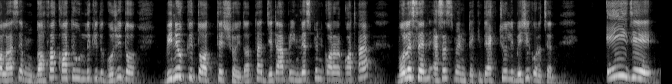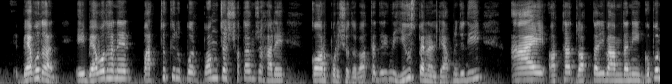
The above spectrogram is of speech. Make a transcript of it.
বলা আছে এবং দফা কতে উল্লিখিত ঘোষিত বিনিয়োগকৃত অর্থের সহিত, অর্থাৎ যেটা আপনি ইনভেস্টমেন্ট করার কথা বলেছেন অ্যাসেসমেন্টে কিন্তু অ্যাকচুয়ালি বেশি করেছেন, এই যে ব্যবধান, এই ব্যবধানের পার্থক্যের উপর পঞ্চাশ শতাংশ হারে কর পরিশোধ হবে। অর্থাৎ কিন্তু হিউজ পেনাল্টি আপনি যদি আয় অর্থাৎ রপ্তানি বা আমদানি গোপন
